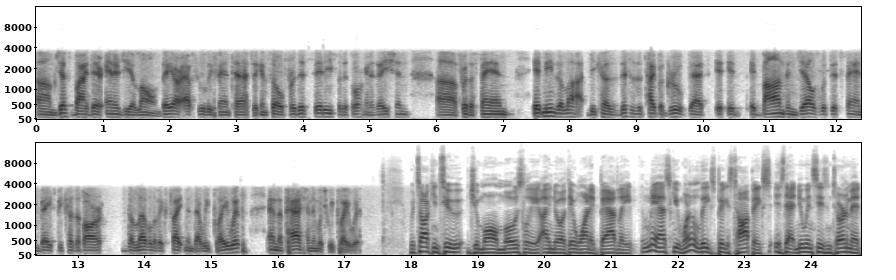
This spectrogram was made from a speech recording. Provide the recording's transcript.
um, just by their energy alone. They are absolutely fantastic. And so for this city, for this organization, uh, for the fans, it means a lot because this is the type of group that it, it, it bonds and gels with this fan base because of our the level of excitement that we play with and the passion in which we play with. We're talking to Jamahl Mosley. I know they want it badly. Let me ask you one of the league's biggest topics is that new in season tournament.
